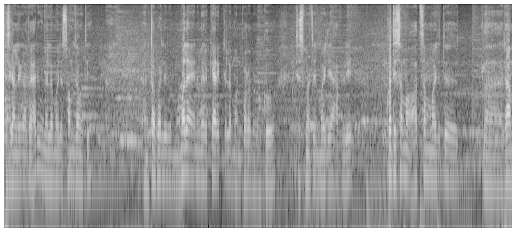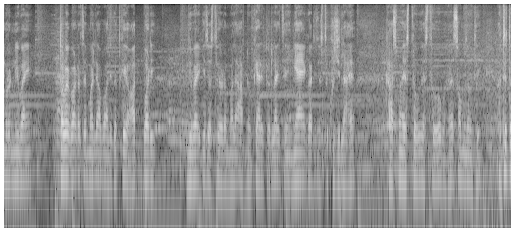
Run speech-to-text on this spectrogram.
त्यस कारणले गर्दाखेरि उनीहरूलाई मैले सम्झाउँथेँ। अनि तपाईँले मलाई होइन मेरो क्यारेक्टरलाई मन पराउनु भएको त्यसमा चाहिँ मैले आफूले कतिसम्म हदसम्म मैले त्यो राम्रो निभाएँ। तपाईँबाट चाहिँ मैले अब अलिकति केही हद बढी निभाएँ कि जस्तो एउटा मलाई आफ्नो क्यारेक्टरलाई चाहिँ न्याय गरे जस्तो खुसी लाग्यो। खासमा यस्तो यस्तो हो भनेर सम्झाउँथेँ। त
